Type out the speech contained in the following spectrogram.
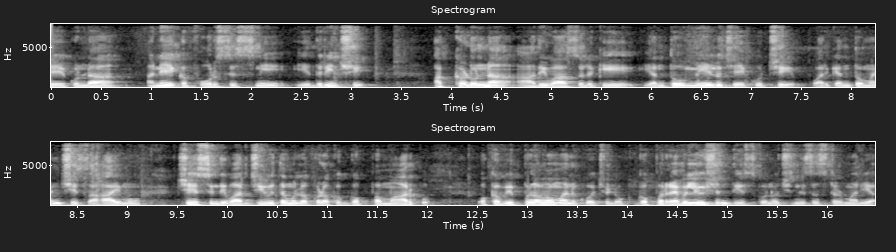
చేయకుండా అనేక ఫోర్సెస్ని ఎదిరించి అక్కడున్న ఆదివాసులకి ఎంతో మేలు చేకూర్చి వారికి ఎంతో మంచి సహాయము చేసింది. వారి జీవితంలో కూడా ఒక గొప్ప మార్పు. ఒక విప్లవం అనుకోవచ్చండి. ఒక గొప్ప రెవల్యూషన్ తీసుకొని వచ్చింది సిస్టర్ మరియా.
